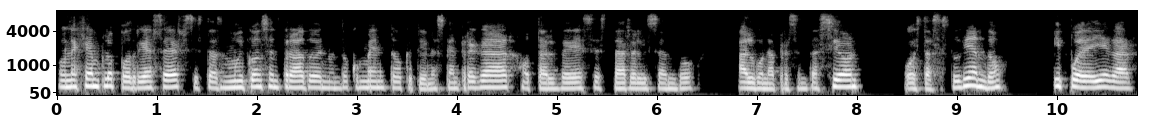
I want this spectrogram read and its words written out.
Un ejemplo podría ser si estás muy concentrado en un documento que tienes que entregar o tal vez estás realizando alguna presentación o estás estudiando y puede llegar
